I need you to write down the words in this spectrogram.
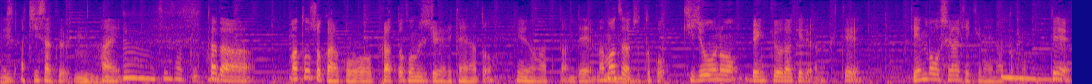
ね、あ小さく、はい、小さく。ただ、まあ、当初からこうプラットフォーム事業やりたいなというのがあったんで、まあ、まずはちょっとこう机上の勉強だけではなくて現場を知らなきゃいけないなと思って、うん、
